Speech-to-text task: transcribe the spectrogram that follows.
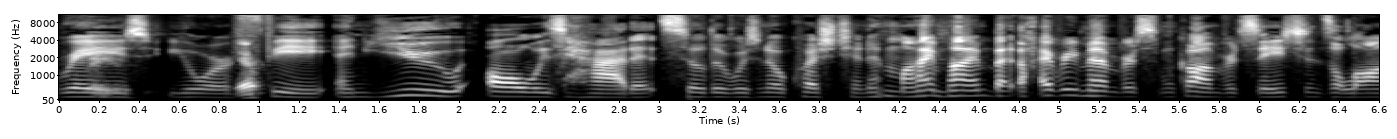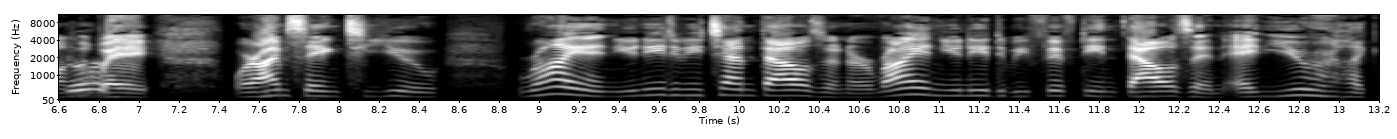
raise great. your yep. fee, and you always had it, so there was no question in my mind. But I remember some conversations along sure. the way where I'm saying to you, Ryan, you need to be 10,000 or Ryan, you need to be 15,000. And you are like,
